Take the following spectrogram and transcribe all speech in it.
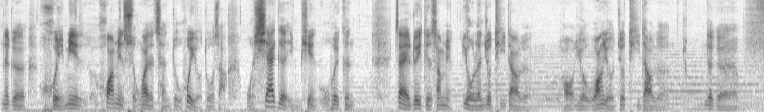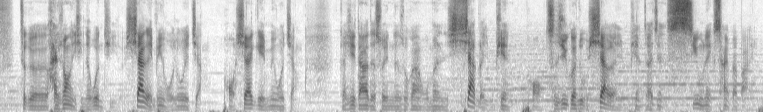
那个毁灭画面损坏的程度会有多少？我下一个影片我会跟在 Reddit 上面有人就提到了，哦，有网友就提到了那个这个寒霜引擎的问题。下个影片我就会讲，好，下一个影片我讲。感谢大家的收听的收看，我们下个影片，好，持续关注下个影片，再见，See you next time，拜拜。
